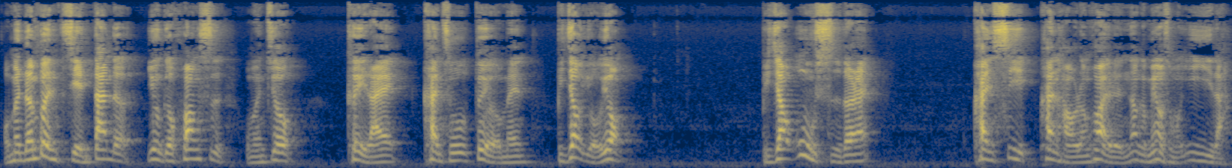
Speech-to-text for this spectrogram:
我们能不能简单的用个方式，我们就可以来看出对我们比较有用、比较务实的呢？看戏看好人坏人，那个没有什么意义啦。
